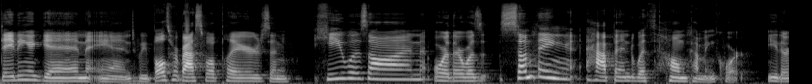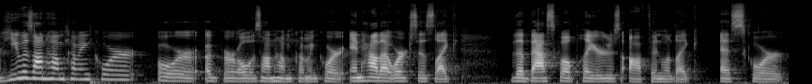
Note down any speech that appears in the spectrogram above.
dating again, and we both were basketball players. And he was on, or there was something happened with homecoming court. Either he was on homecoming court or a girl was on homecoming court. And how that works is like the basketball players often would like escort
